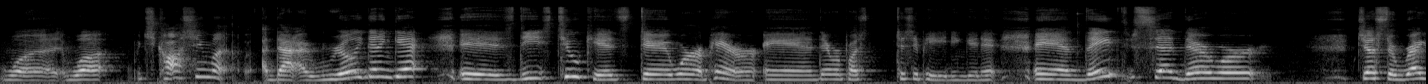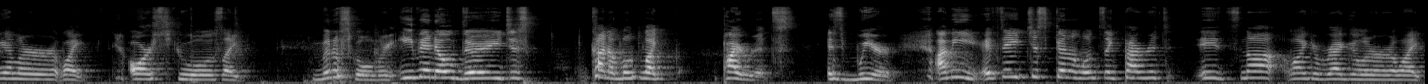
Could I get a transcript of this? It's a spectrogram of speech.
what what which costume that I really didn't get is these two kids. They were a pair and they were participating in it, and they said there were just a regular like our schools like middle schooler, even though they just kind of looked like pirates. It's weird. I mean, if they just kind of looks like pirates, it's not like a regular like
